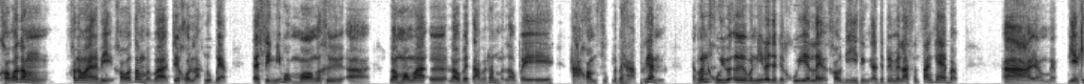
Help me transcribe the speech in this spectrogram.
เขาก็ต้อง เขาต้องว่าไงนะพี่เขาก็ต้องแบบว่าเจอคนหลักรูปแบบ แต่สิ่งที่ผมมองก็คือเอ่อเรามองว่าเออเราไปตามไอดอลเหมือนเราไปหาความสุขแล้วไปหาเพื่อนแต่เพื่อนคุยว่าเออวันนี้เราจะจะคุยอะไรกับเขาดีถึงอาจจะเป็นเวลาสั้นๆแค่แบบ อ่า อย่างแบบ BNK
